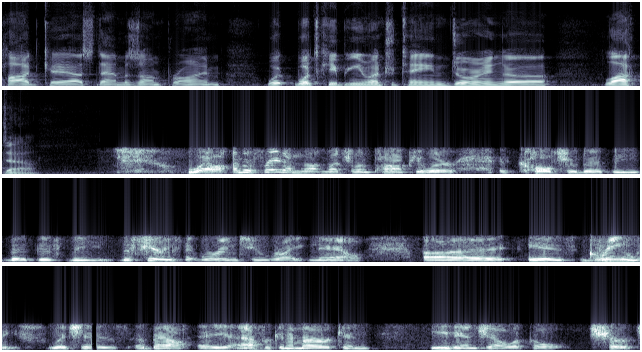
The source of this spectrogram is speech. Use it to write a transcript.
podcast, Amazon Prime. What what's keeping you entertained during uh, lockdown? Well, I'm afraid I'm not much on popular culture. The the the the, the, the series that we're into right now uh, is Greenleaf, which is about a African American evangelical church,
